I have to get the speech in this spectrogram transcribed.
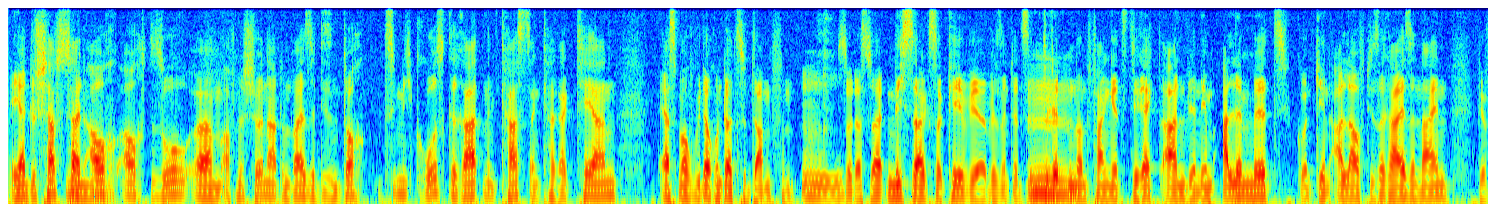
Ja, du schaffst Mhm. halt auch, auch so ähm, auf eine schöne Art und Weise diesen doch ziemlich groß geratenen Cast an Charakteren erstmal auch wieder runterzudampfen. Mhm. So, dass du halt nicht sagst, okay, wir, wir sind jetzt im Mhm. dritten und fangen jetzt direkt an, wir nehmen alle mit und gehen alle auf diese Reise. Nein, wir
